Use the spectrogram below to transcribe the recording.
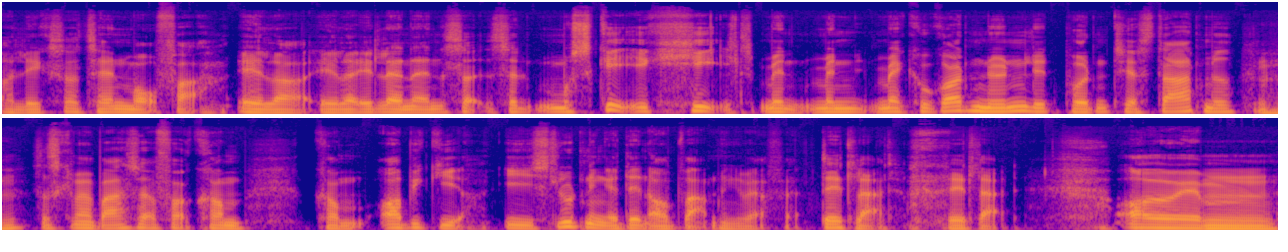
at lægge sig og tage en morfar, eller, eller et eller andet. Så, så måske ikke helt, men, men man kunne godt nynne lidt på den til at starte med. Mm-hmm. Så skal man bare sørge for at komme, komme op i gear, i slutningen af den opvarmning i hvert fald. Det er klart, det er klart. Og øhm,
